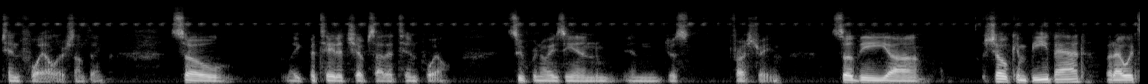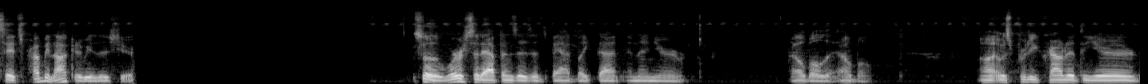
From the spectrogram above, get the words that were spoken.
tinfoil or something. So like potato chips out of tinfoil super noisy and and just frustrating. So the uh, show can be bad, but I would say it's probably not going to be this year. So the worst that happens is it's bad like that, and then you're elbow to elbow. Uh, it was pretty crowded the year,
